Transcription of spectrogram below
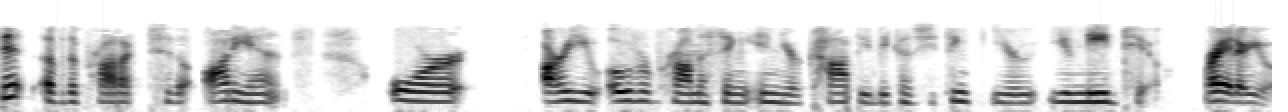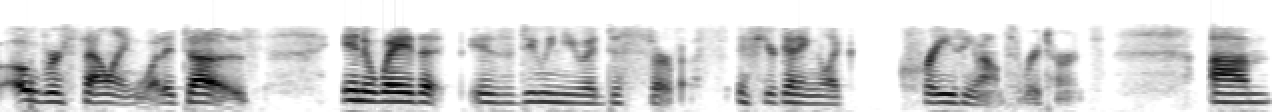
fit of the product to the audience, or are you overpromising in your copy because you think you you need to, right? Are you overselling what it does in a way that is doing you a disservice if you're getting like crazy amounts of returns? Um,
